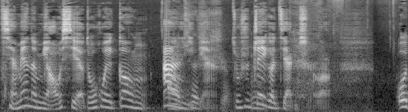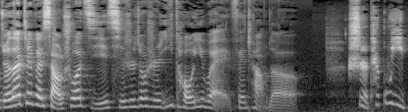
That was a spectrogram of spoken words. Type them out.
前面的描写都会更暗一点，就是这个简直了。我觉得这个小说集其实就是一头一尾，非常的是他故意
